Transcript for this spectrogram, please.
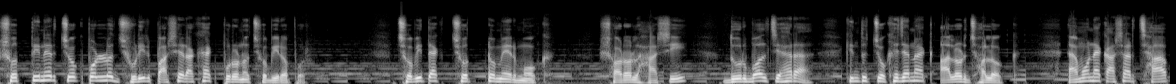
সত্যিনের চোখ পড়ল ঝুড়ির পাশে রাখা এক পুরনো ছবির ওপর। ছবিতে এক ছোট্ট মেয়ের মুখ। সরল হাসি, দুর্বল চেহারা, কিন্তু চোখে যেন এক আলোর ঝলক, এমন এক আশার ছাপ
